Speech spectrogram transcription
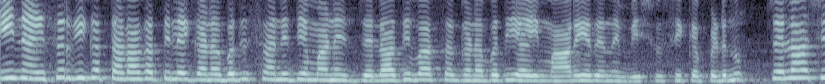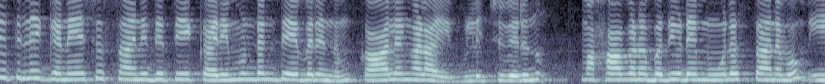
ഈ നൈസർഗിക തടാകത്തിലെ ഗണപതി സാന്നിധ്യമാണ് ജലാധിവാസ ഗണപതിയായി മാറിയതെന്ന് വിശ്വസിക്കപ്പെടുന്നു. ജലാശയത്തിലെ ഗണേശ സാന്നിധ്യത്തെ കരിമുണ്ടൻ ദേവരെന്നും കാലങ്ങളായി വിളിച്ചുവരുന്നു. മഹാഗണപതിയുടെ മൂലസ്ഥാനവും ഈ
